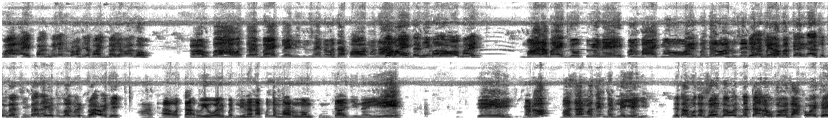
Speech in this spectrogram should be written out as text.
મારા એક પગ મેલે ને રોટીએ ભાઈ ન છે માથો કાળુબા હવે તમે બાઈક લઈ લીધું છે એટલે વધારે પાવર ના એ તો નહીં મળો અમાય મારા બાઇક જોતું એ નહીં પણ બાઇકમાં ઓઇલ બદલવાનું છે અમે તમારે કરી નાખશું તું ચિંતા નહીં તું સરમાં ઘર હોય છે. હા હા હવે તારું એ ઓઇલ બદલી ના નાખો ને મારું નામ કુંતાળજી નહીં. તે હેડો બજારમાં જઈને બદલાઈ આવીએ. એ તો હું તો જોઈ જાવ એટલે તારું તો રાખો હોય છે.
